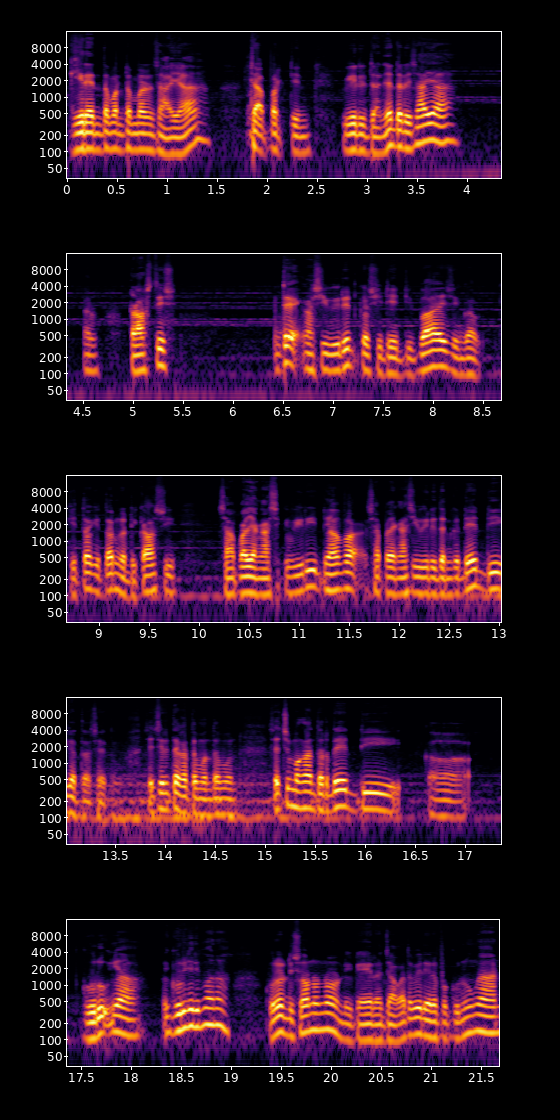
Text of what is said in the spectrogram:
kirim teman-teman saya dapetin wiridannya dari saya. Kan drastis. Ente ngasih wirid ke si Dedi baik sehingga kita kita nggak dikasih siapa yang ngasih ke wirid ya pak siapa yang ngasih wiridan ke Dedi kata saya tuh. Saya cerita ke teman-teman. Saya cuma ngantar Dedi ke gurunya. Eh, gurunya di mana? Gurunya di sono no. Di daerah Jawa tapi daerah pegunungan.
